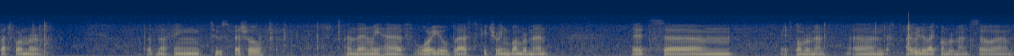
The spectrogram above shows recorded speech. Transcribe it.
platformer, but nothing too special. And then we have Wario Blast featuring Bomberman. It's um, it's Bomberman, and I really like Bomberman, so um,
